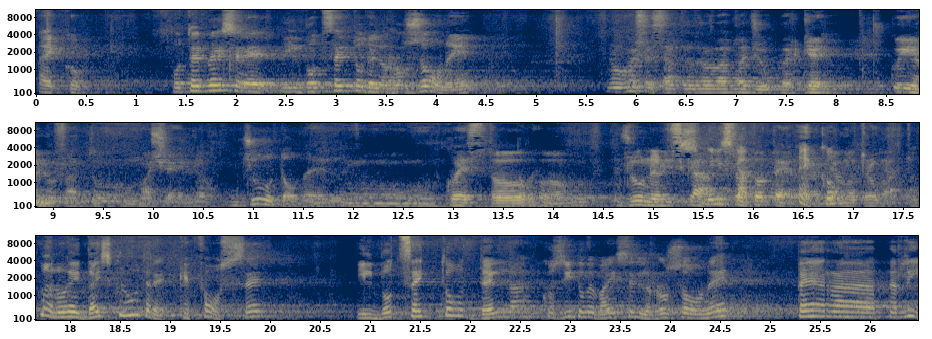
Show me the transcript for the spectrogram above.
ecco, potrebbe essere il bozzetto del rosone, No, questo è stato trovato giù perché qui hanno fatto un macello. giù dove? Mm, Questo oh, giù negli scavi, Negli scavi. sottoterra Ecco. l'abbiamo trovato. Ma non è da escludere che fosse il bozzetto della, così doveva essere il rosone per, eh, per lì,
